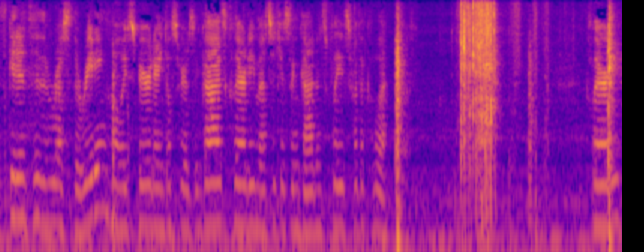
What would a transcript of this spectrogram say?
Let's get into the rest of the reading. Holy Spirit, angel spirits, and guides, clarity, messages, and guidance, please, for the collective. Clarity,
